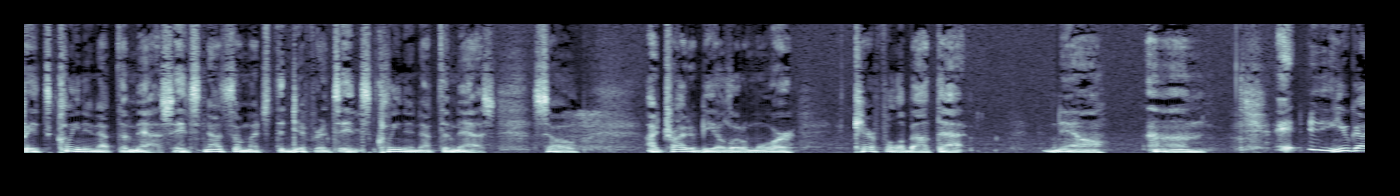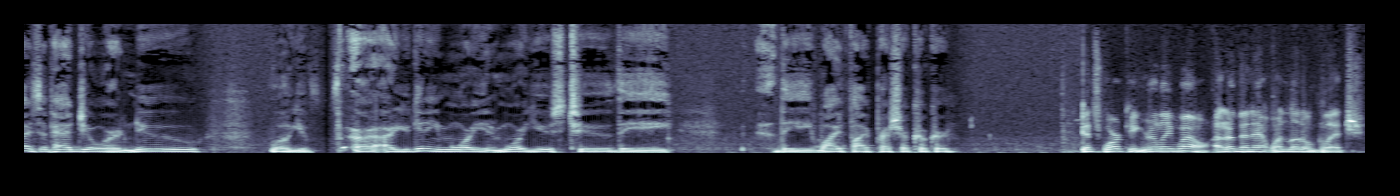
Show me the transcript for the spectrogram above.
it's cleaning up the mess. It's not so much the difference; it's cleaning up the mess. So, I try to be a little more careful about that. Now, um, it, you guys have had your new. Well, you are, are you getting more more used to the the Wi-Fi pressure cooker? It's working really well. Other than that one little glitch,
